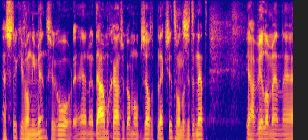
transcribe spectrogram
ja, een stukje van die mensen geworden. hè. En eh, daarom gaan ze ook allemaal op dezelfde plek zitten. Want er zitten net, ja, Willem en, eh,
